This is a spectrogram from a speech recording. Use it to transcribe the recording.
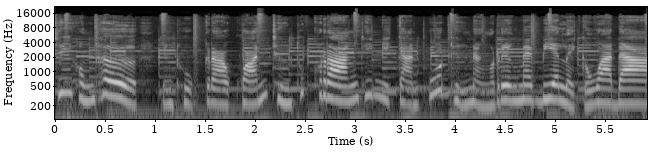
ชื่อของเธอ ยังถูกกล่าวขวัญถึงทุกครั้งที่มีการพูดถึงหนังเรื่องแม่เบี้ยเลยก็ว่าได้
